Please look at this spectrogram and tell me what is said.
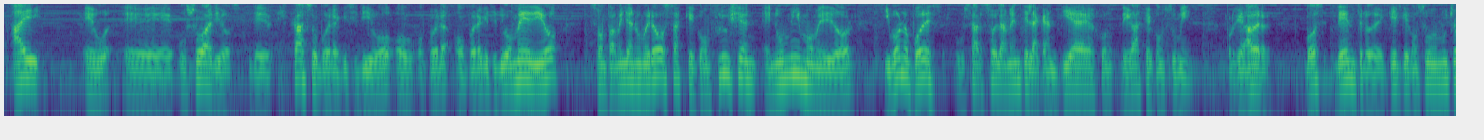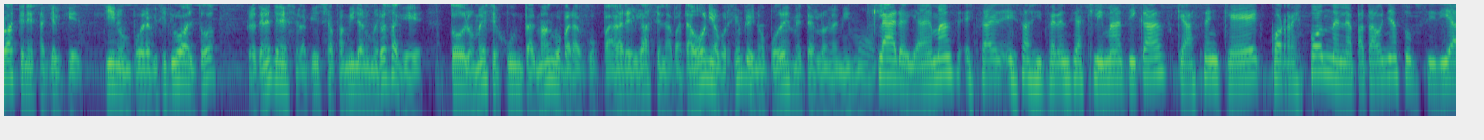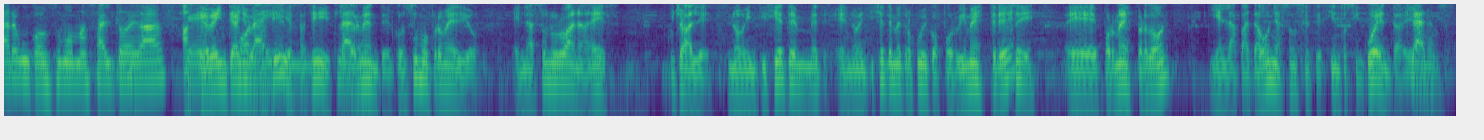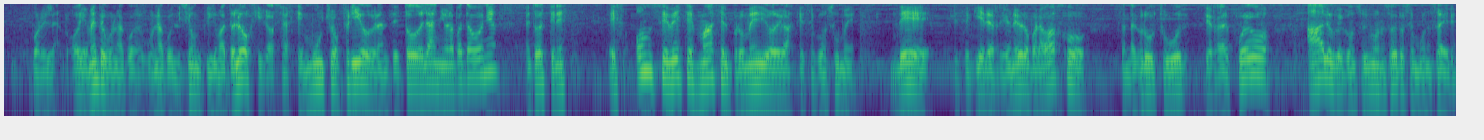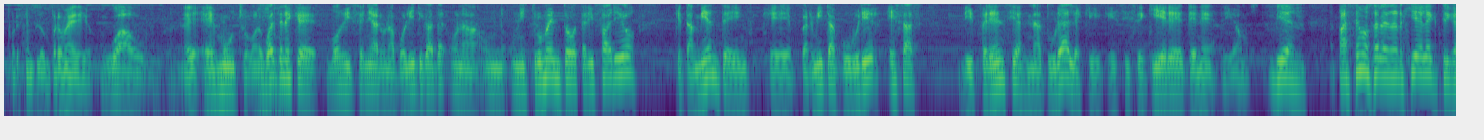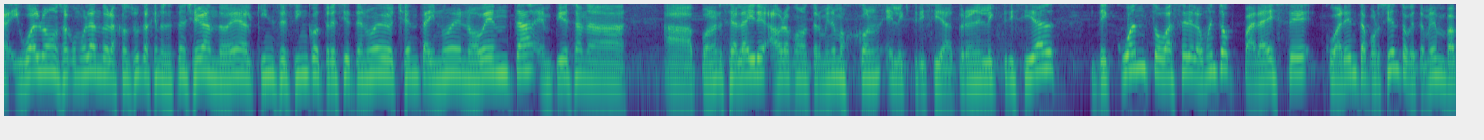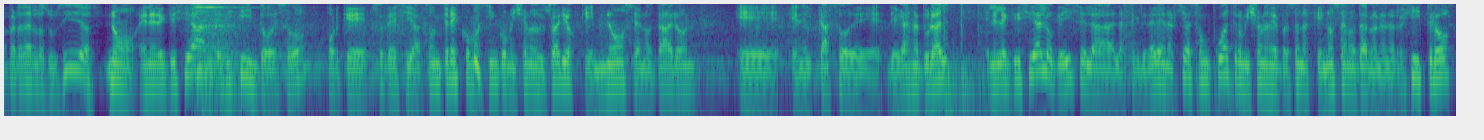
Hay eh, usuarios de escaso poder adquisitivo o, poder, o adquisitivo medio, son familias numerosas que confluyen en un mismo medidor y vos no podés usar solamente la cantidad de, de gas que consumís. Porque, a ver, vos dentro de aquel que consume mucho gas tenés aquel que tiene un poder adquisitivo alto, pero también tenés aquella familia numerosa que todos los meses junta el mango para pagar el gas en la Patagonia, por ejemplo, y no podés meterlo en el mismo... Claro, y además están esas diferencias climáticas que hacen que corresponda en la Patagonia subsidiar un consumo más alto de gas. que Hace 20 años es así, en- es así, claro. totalmente. El consumo promedio en la zona urbana es, escuchale, 97, met- eh, 97 metros cúbicos por bimestre, Sí. eh, por mes, perdón, y en la Patagonia son 750, digamos. Claro. Por el- obviamente con una, una condición climatológica, o sea, hace mucho frío durante todo el año en la Patagonia, entonces tenés, es 11 veces más el promedio de gas que se consume de, si se quiere, Río Negro para abajo, Santa Cruz, Chubut, Sierra del Fuego, a lo que consumimos nosotros en Buenos Aires, por ejemplo, en promedio. Wow. Eh, es mucho, con lo cual tenés que vos diseñar una política, una- un, un instrumento tarifario que también te eh, permita cubrir esas diferencias naturales que, que si se quiere tenés, digamos. Bien, pasemos a la energía eléctrica. Igual vamos acumulando las consultas que nos están llegando, ¿eh? Al 155-379-8990. Empiezan a, a ponerse al aire ahora cuando terminemos con electricidad. Pero en electricidad, ¿de cuánto va a ser el aumento para ese 40% que también va a perder los subsidios? No, en electricidad es distinto eso, porque yo te decía, son 3,5 millones de usuarios que no se anotaron eh, en el caso de, gas natural. En electricidad lo que dice la, la Secretaría de Energía son 4 millones de personas que no se anotaron en el registro.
